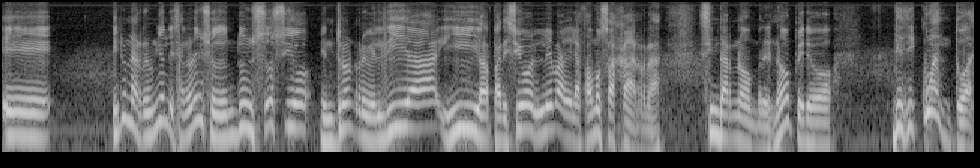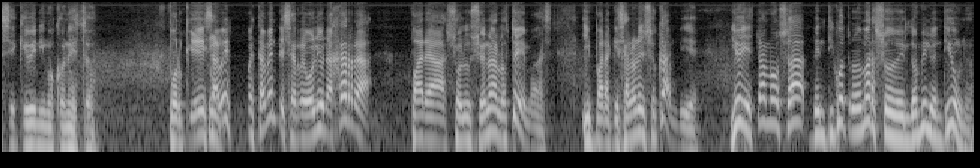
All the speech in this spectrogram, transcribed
Eh, en una reunión de San Lorenzo donde un socio entró en rebeldía y apareció el lema de la famosa jarra, sin dar nombres, ¿no? Pero ¿Desde cuánto hace que venimos con esto? Porque esa vez supuestamente se revolvió una jarra para solucionar los temas y para que San Lorenzo cambie. Y hoy estamos a 24 de marzo del 2021.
